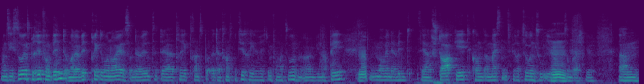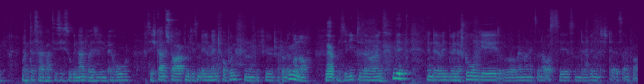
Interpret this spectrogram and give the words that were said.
Und sie ist so inspiriert vom Wind immer. Der Wind bringt immer Neues und der Wind, der trägt, der transportiert regelrecht Informationen irgendwie nach B. Ja. Und immer wenn der Wind sehr stark geht, kommt am meisten Inspiration zu ihr mhm. zum Beispiel. Ähm, und deshalb hat sie sich so genannt, weil sie in Peru sich ganz stark mit diesem Element verbunden gefühlt hat und immer noch. Ja. Und sie liebt diesen neuen Wind wenn der Wind, wenn der Sturm geht oder wenn man jetzt in der Ostsee ist und der Wind, der ist einfach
